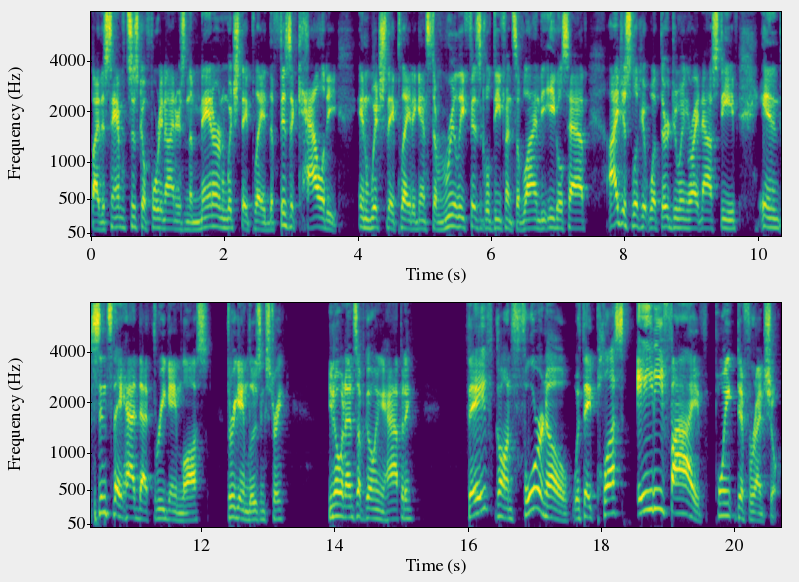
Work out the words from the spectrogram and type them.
by the San Francisco 49ers and the manner in which they played, the physicality in which they played against a really physical defensive line the Eagles have. I just look at what they're doing right now, Steve. And since they had that three game loss, three game losing streak, you know what ends up going and happening? They've gone 4 0 with a plus 85 point differential.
